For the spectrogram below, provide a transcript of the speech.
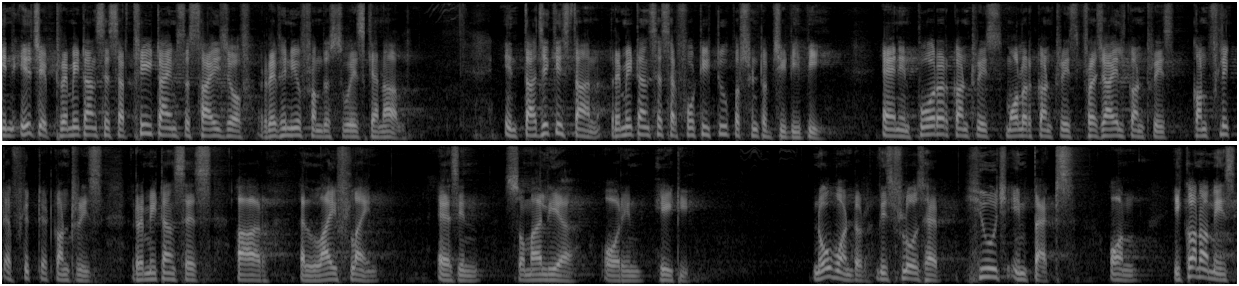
in Egypt, remittances are three times the size of revenue from the Suez Canal. In Tajikistan, remittances are 42% of GDP. And in poorer countries, smaller countries, fragile countries, conflict afflicted countries, remittances are a lifeline as in Somalia or in Haiti. No wonder these flows have huge impacts on economies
